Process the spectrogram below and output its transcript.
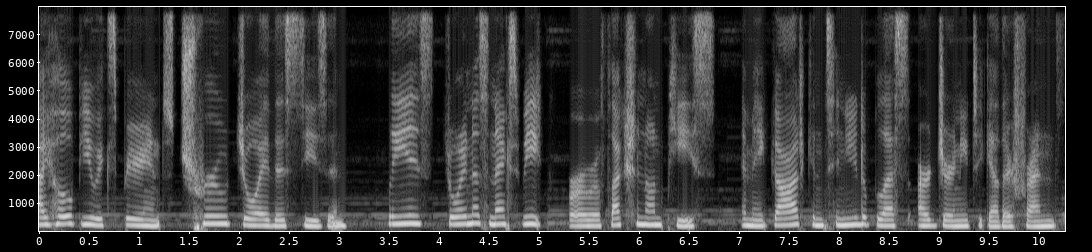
I hope you experience true joy this season. Please join us next week for a reflection on peace, and may God continue to bless our journey together, friends.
